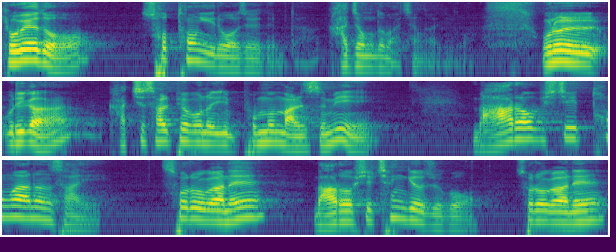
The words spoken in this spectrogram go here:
교회도 소통이 이루어져야 됩니다. 가정도 마찬가지고. 오늘 우리가 같이 살펴보는 이 본문 말씀이 말없이 통하는 사이, 서로 간에 말없이 챙겨주고 서로 간에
